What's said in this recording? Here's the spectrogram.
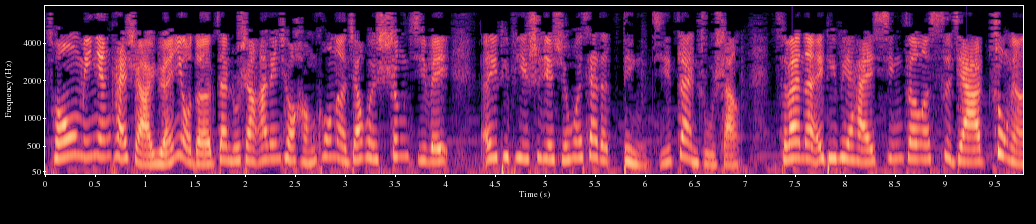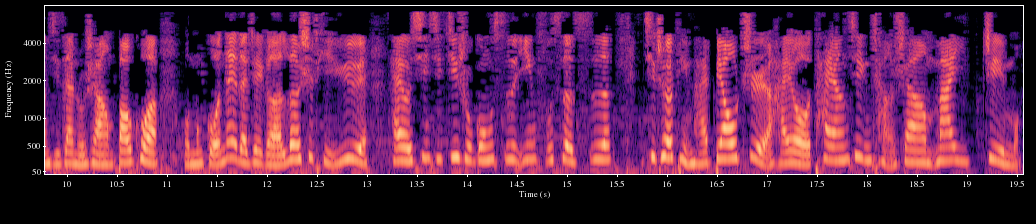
从明年开始啊，原有的赞助商阿联酋航空呢将会升级为 ATP 世界巡回赛的顶级赞助商。此外呢，ATP 还新增了四家重量级赞助商，包括我们国内的这个乐视。体育，还有信息技术公司英孚瑟斯，汽车品牌标致，还有太阳镜厂商 MyGym。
